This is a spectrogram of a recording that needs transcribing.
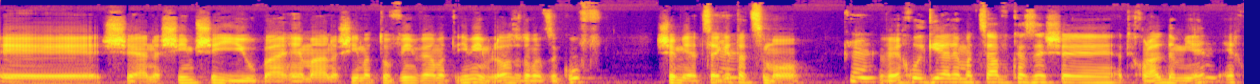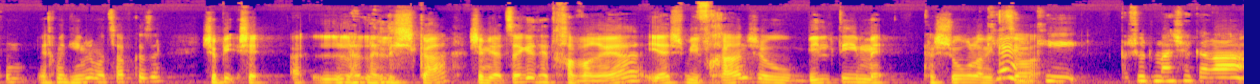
אה, שאנשים שיהיו בה הם האנשים הטובים והמתאימים, לא? זאת אומרת, זה גוף שמייצג כן. את עצמו, כן. ואיך הוא הגיע למצב כזה ש... את יכולה לדמיין איך, הוא... איך מגיעים למצב כזה? שפ... ש... ל- ללשכה שמייצגת את חבריה יש מבחן שהוא בלתי קשור למקצוע. כן, כי פשוט מה שקרה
